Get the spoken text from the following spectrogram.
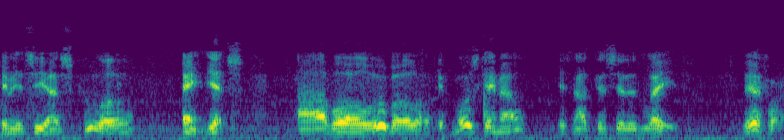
Kulo Ain, yes. Avol Ubolo. If most came out, it's not considered laid. Therefore,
